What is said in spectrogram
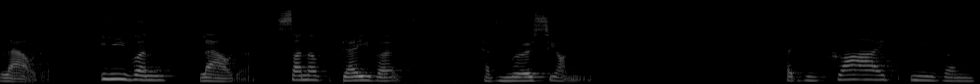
louder, even louder Son of David, have mercy on me. But he cried even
